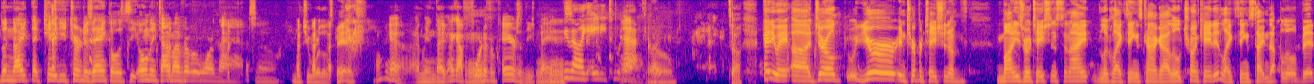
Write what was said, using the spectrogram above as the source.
the night that KD turned his ankle. It's the only time I've ever worn the hat. So, but you wore those pants. oh yeah, I mean, I, I got four Mm. different pairs of these Mhm. pants. He's got like 82 Yeah. hats. So, so anyway, uh, Gerald, your interpretation of Monty's rotations tonight looked like things kind of got a little truncated, like things tightened up a little bit.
